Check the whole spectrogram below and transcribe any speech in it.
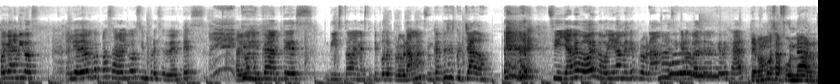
Oigan amigos, el día de hoy va a pasar algo sin precedentes, algo nunca antes visto en este tipo de programas. Nunca antes he escuchado. Sí, ya me voy, me voy a ir a medio programa, así que los voy a tener que dejar. Te vamos a funar.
